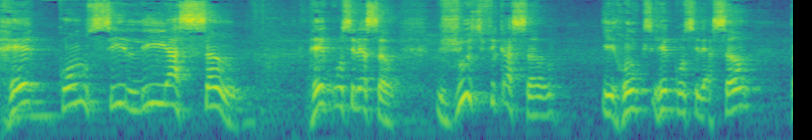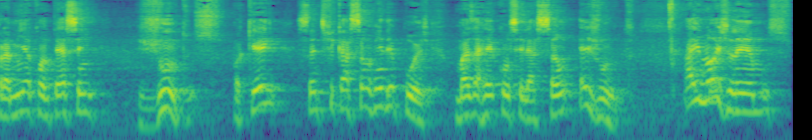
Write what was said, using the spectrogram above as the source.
reconciliação. Reconciliação. Justificação e reconciliação, para mim, acontecem juntos, ok? Santificação vem depois, mas a reconciliação é junto. Aí nós lemos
